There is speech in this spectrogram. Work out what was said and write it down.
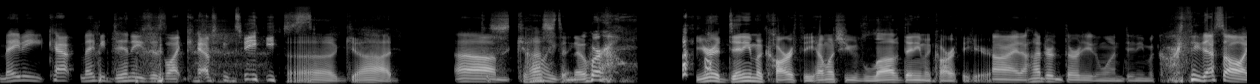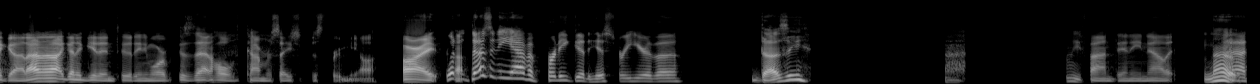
maybe cap maybe Denny's is like Captain D's Oh God. Um, I don't even know where. You're a Denny McCarthy. How much you love Denny McCarthy here? all right, 130 to one, Denny McCarthy. That's all I got. I'm not going to get into it anymore because that whole conversation just threw me off. All right. What uh, doesn't he have a pretty good history here though? does he? Let me find Denny now that No.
